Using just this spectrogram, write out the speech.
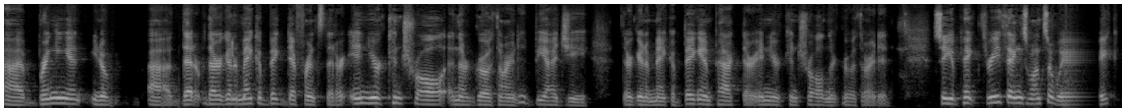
uh, bringing it, you know, uh, that, are going to make a big difference, that are in your control and they're growth oriented, BIG. They're going to make a big impact, they're in your control and they're growth oriented. So you pick three things once a week,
